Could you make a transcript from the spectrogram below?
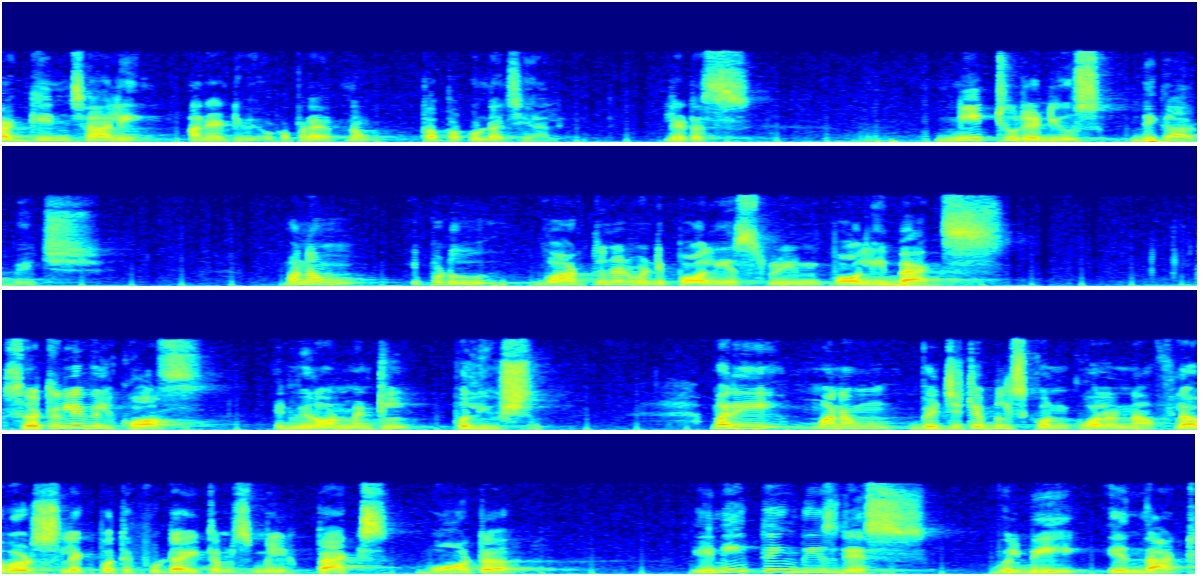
తగ్గించాలి అనేటివి ఒక ప్రయత్నం తప్పకుండా చేయాలి. లెటస్ నీడ్ టు రెడ్యూస్ ది గార్బేజ్ మనం ఇప్పుడు వాడుతున్నటువంటి పాలియస్ట్రీన్ పాలీ బ్యాగ్స్ సర్టన్లీ విల్ కాస్ ఎన్విరాన్మెంటల్ పొల్యూషన్ మరి మనం వెజిటబుల్స్ కొనుక్కోవాలన్నా ఫ్లవర్స్ లేకపోతే ఫుడ్ ఐటమ్స్ మిల్క్ ప్యాక్స్ వాటర్ ఎనీథింగ్ దీస్ డేస్ విల్ బీ ఇన్ దట్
